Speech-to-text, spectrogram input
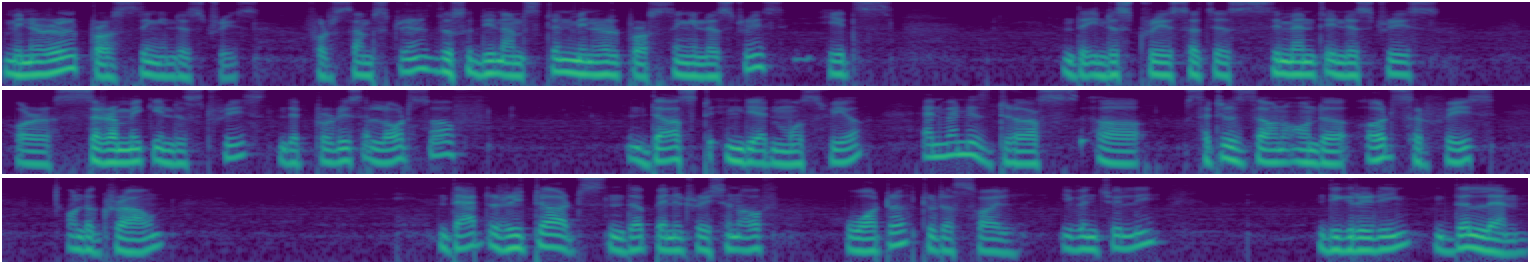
mineral processing industries. For some students those who didn't understand mineral processing industries it's the industries such as cement industries or ceramic industries that produce a lots of dust in the atmosphere. And when this dust uh, settles down on the earth surface on the ground that retards the penetration of water to the soil eventually degrading the land.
